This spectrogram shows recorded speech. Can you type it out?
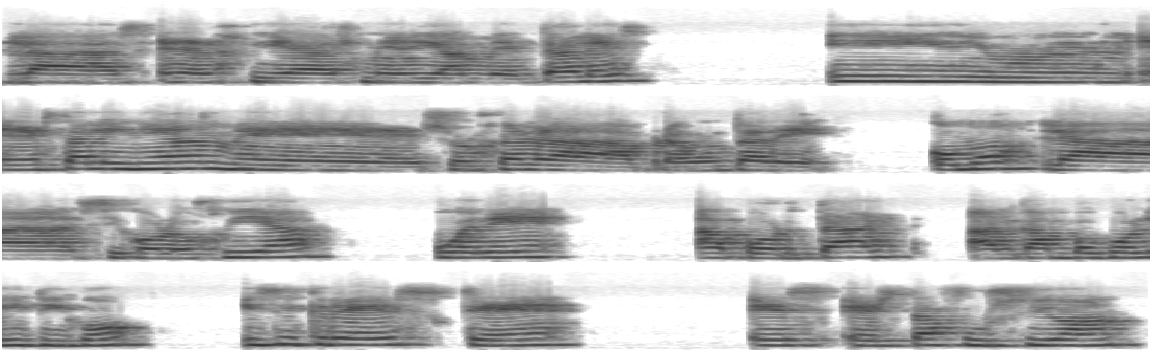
las energías medioambientales. Y mm, en esta línea me surge la pregunta de cómo la psicología puede aportar al campo político y si crees que es esta fusión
